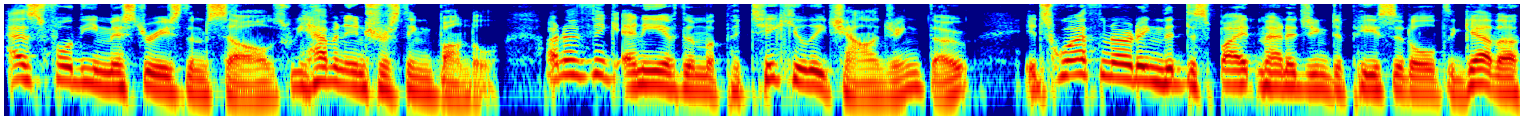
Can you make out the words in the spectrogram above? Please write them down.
As for the mysteries themselves, we have an interesting bundle. I don't think any of them are particularly challenging, though it's worth noting that despite managing to piece it all together,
